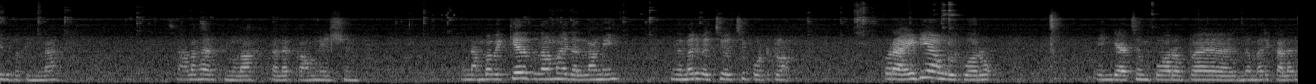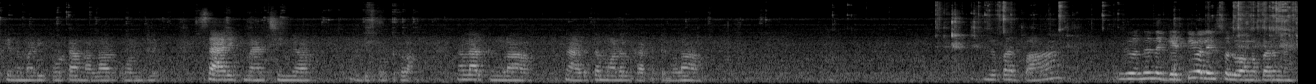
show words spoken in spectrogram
இது பார்த்தீங்களா அழகாக இருக்குங்களா? கலர் காம்பினேஷன் நம்ம வைக்கிறது தாம்மா இதெல்லாமே? இந்த மாதிரி வச்சு வச்சு போட்டுக்கலாம். ஒரு ஐடியா உங்களுக்கு வரும். எங்கேயாச்சும் போகிறப்ப இந்த மாதிரி கலருக்கு இந்த மாதிரி போட்டால் நல்லாயிருக்கும்ன்ட்டு சாரீக்கு மேட்சிங்காக இப்படி போட்டுக்கலாம். நல்லா இருக்குங்களா? நான் அடுத்த மாடல் காட்டட்டுங்களா? இங்கே பாருப்பா. இது வந்து இந்த கெட்டி வலை சொல்லுவாங்க பாருங்கள்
